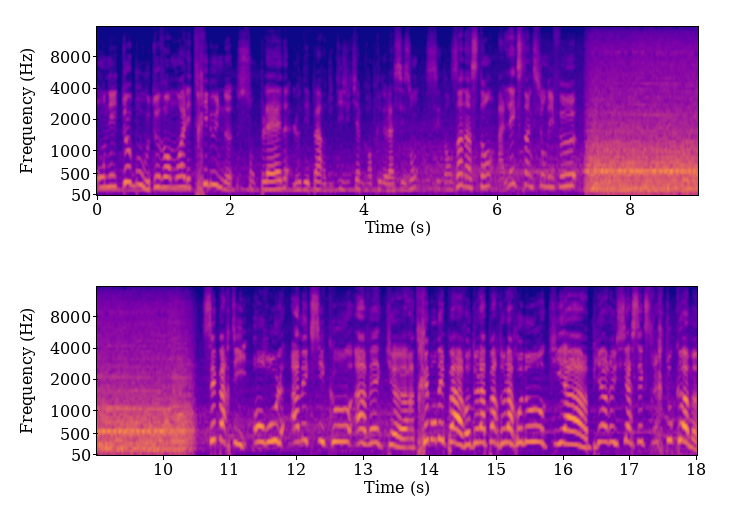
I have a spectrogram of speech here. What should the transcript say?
On est debout devant moi, les tribunes sont pleines. Le départ du 18e Grand Prix de la saison, c'est dans un instant à l'extinction des feux. C'est parti, on roule à Mexico avec euh, un très bon départ de la part de la Renault qui a bien réussi à s'extraire tout comme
